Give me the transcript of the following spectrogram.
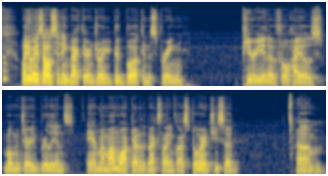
well, anyways, I was sitting back there enjoying a good book in the spring period of Ohio's momentary brilliance, and my mom walked out of the back sliding glass door and she said, um,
